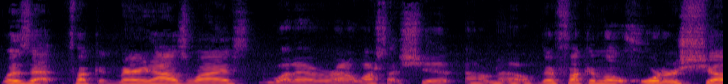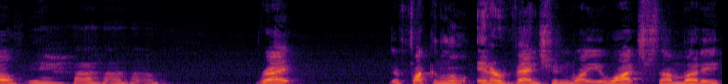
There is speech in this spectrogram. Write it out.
What is that? Fucking married housewives. Whatever. I don't watch that shit. I don't know. Their fucking little hoarders show, Yeah. right? Their fucking little intervention while you watch somebody.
